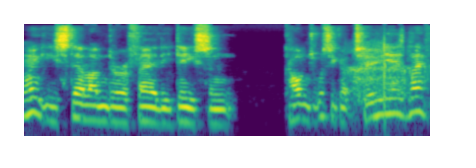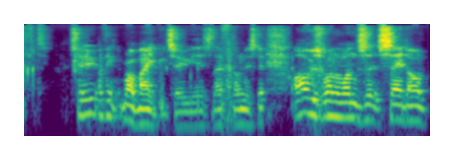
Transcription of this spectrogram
I think he's still under a fairly decent contract. What's he got? Two years left? Two? I think. Well, maybe two years left. on his. Honestly, I was one of the ones that said I'd,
